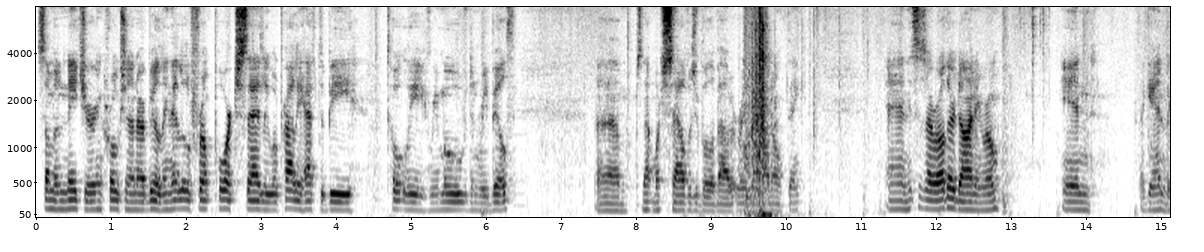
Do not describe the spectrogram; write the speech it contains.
some of the nature encroaching on our building. That little front porch, sadly, will probably have to be totally removed and rebuilt. Um, there's not much salvageable about it right now, I don't think. And this is our other dining room in, again, the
